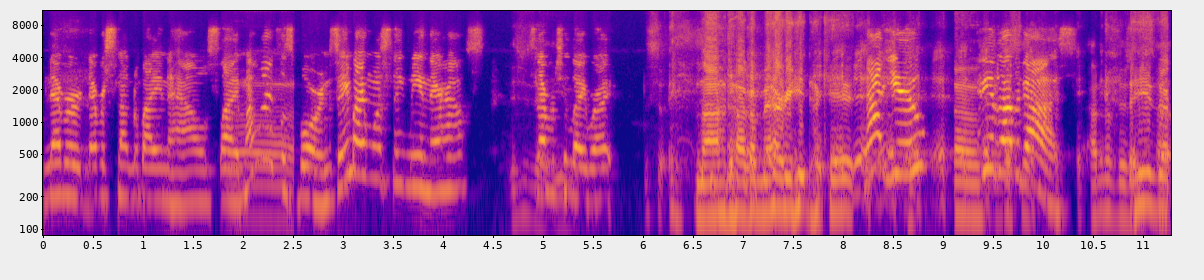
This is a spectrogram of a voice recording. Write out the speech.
never, never snuck nobody in the house. Like my life was boring. Does anybody want to sneak me in their house? It's never too late, right? So, nah, dog, I'm married. I can't. Not you. Um, Any of the other guys. I don't know if there's he's the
